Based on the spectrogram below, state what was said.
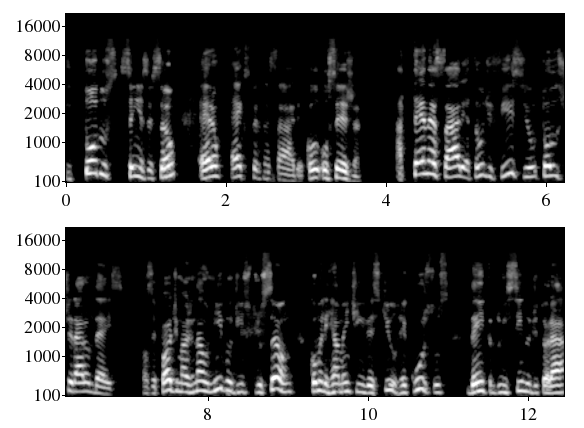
E todos, sem exceção, eram experts nessa área. Ou seja, até nessa área tão difícil, todos tiraram 10. Então você pode imaginar o nível de instrução, como ele realmente investiu recursos dentro do ensino de Torá,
